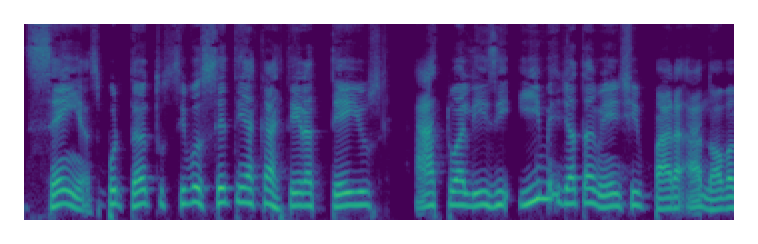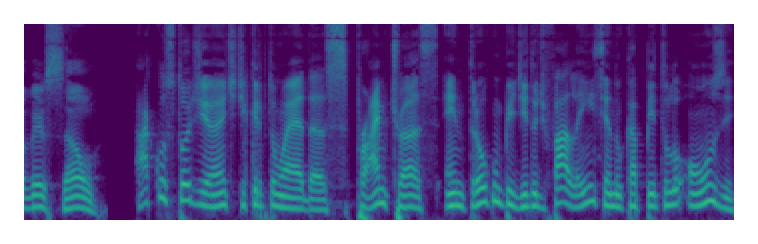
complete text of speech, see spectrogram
senhas. Portanto, se você tem a carteira Tails, atualize imediatamente para a nova versão. A custodiante de criptomoedas Prime Trust entrou com pedido de falência no capítulo 11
